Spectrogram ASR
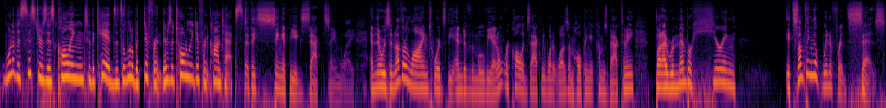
one of the sisters is calling to the kids, it's a little bit different. There's a totally different context. they sing it the exact same way. And there was another line towards the end of the movie. I don't recall exactly what it was. I'm hoping it comes back to me. But I remember hearing it's something that Winifred says.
